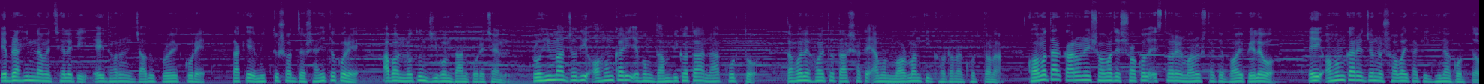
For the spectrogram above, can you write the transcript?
ইব্রাহিম নামের ছেলেটি এই ধরনের জাদু প্রয়োগ করে তাকে মৃত্যুসজ্জা সাহিত করে আবার নতুন জীবন দান করেছেন। রহিমা যদি অহংকারী এবং দাম্ভিকতা না করত, তাহলে হয়তো তার সাথে এমন মর্মান্তিক ঘটনা ঘটত না। ক্ষমতার কারণে সমাজের সকল স্তরের মানুষ তাকে ভয় পেলেও এই অহংকারের জন্য সবাই তাকে ঘৃণা করত।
